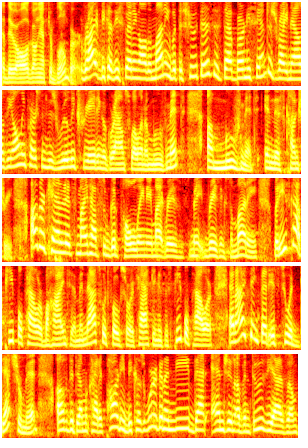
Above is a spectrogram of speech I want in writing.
uh, they were all going after Bloomberg, right? Because he's spending all the money. But the truth is, is that Bernie Sanders right now is the only person who's really creating a groundswell and a movement, a movement in this country. Other candidates might have some good polling, they might raise raising some money, but he's got people power behind him, and that's what folks are attacking is this people power. And I think that it's to a detriment of the Democratic Party because we're going to need that engine of enthusiasm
